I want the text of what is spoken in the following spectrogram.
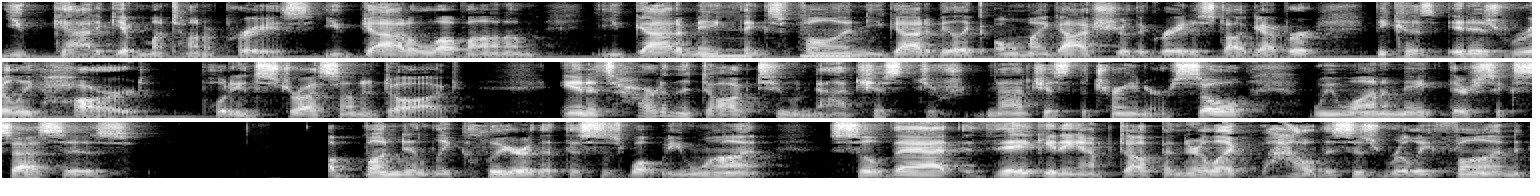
you got to give them a ton of praise. You got to love on them. You got to make things mm-hmm. fun. You got to be like, oh my gosh, you're the greatest dog ever. Because it is really hard putting stress on a dog. And it's hard on the dog too, not just not just the trainer. So we want to make their successes abundantly clear that this is what we want so that they get amped up and they're like, wow, this is really fun.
